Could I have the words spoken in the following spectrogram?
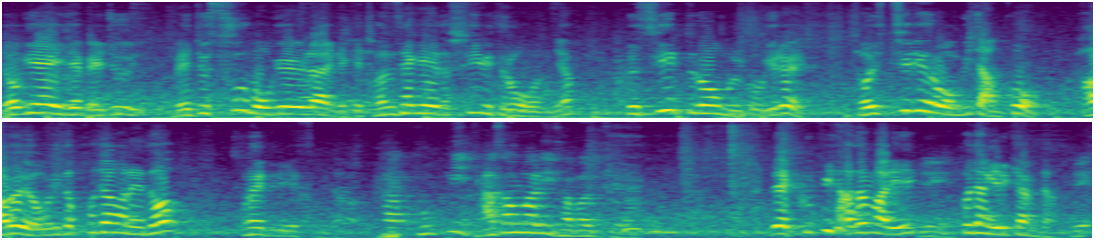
여기에 이제 매주 매주 수 목요일 날 이렇게 전 세계에서 수입이 들어오거든요. 그 수입 들어온 물고기를 저희 스튜디오로 옮기지 않고 바로 여기서 포장을 해서 보내드리겠습니다. 자, 구피 다섯 마리 잡아주세요. 네, 구피 다섯 마리 네. 포장 이렇게 합니다. 네.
